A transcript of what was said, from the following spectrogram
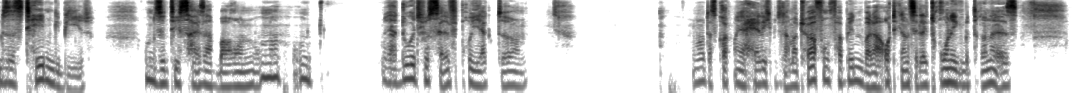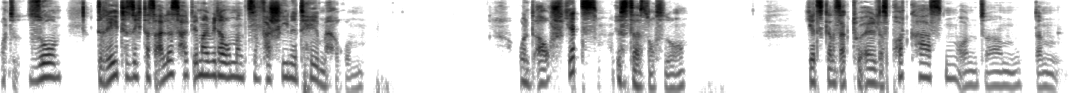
um dieses Themengebiet. Um Synthesizer bauen, um, um ja, Do-it-yourself-Projekte. Ja, das konnte man ja herrlich mit dem Amateurfunk verbinden, weil da auch die ganze Elektronik mit drinne ist. Und so drehte sich das alles halt immer wieder um so verschiedene Themen herum. Und auch jetzt ist das noch so. Jetzt ganz aktuell das Podcasten und ähm, dann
